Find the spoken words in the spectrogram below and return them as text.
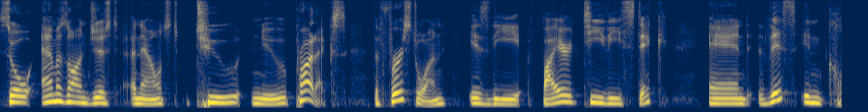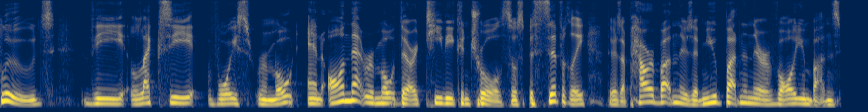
So, Amazon just announced two new products. The first one is the Fire TV Stick, and this includes the Alexa voice remote. And on that remote, there are TV controls. So, specifically, there's a power button, there's a mute button, and there are volume buttons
